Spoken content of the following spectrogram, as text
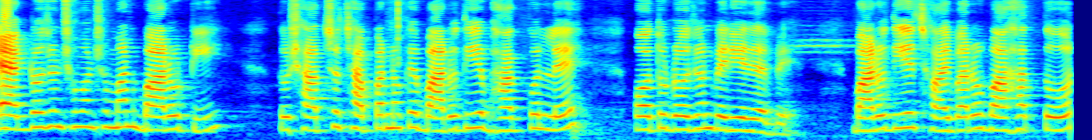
এক ডজন সমান সমান বারোটি। তো সাতশো ছাপ্পান্নকে বারো দিয়ে ভাগ করলে কত ডজন বেরিয়ে যাবে? বারো দিয়ে ছয় বারো বাহাত্তর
